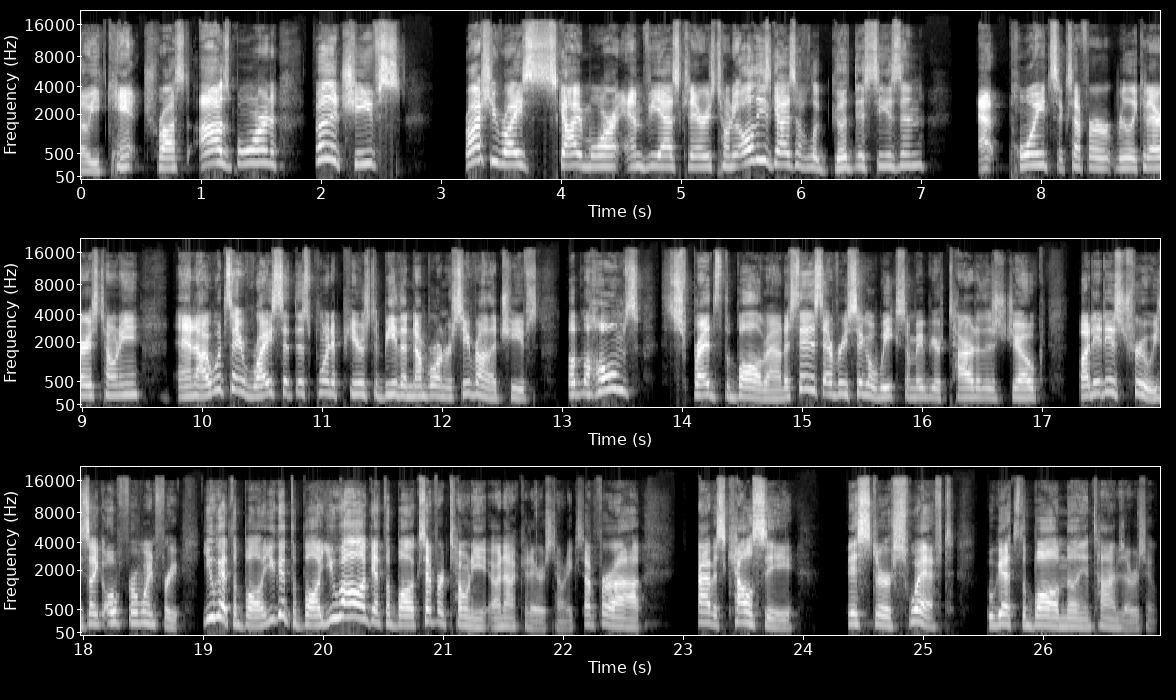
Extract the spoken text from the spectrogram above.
So you can't trust Osborn. For the Chiefs, Rashee Rice, Sky Moore, MVS, Kadarius Toney, all these guys have looked good this season at points, except for really Kadarius Toney. And I would say Rice at this point appears to be the number one receiver on the Chiefs, but Mahomes spreads the ball around. I say this every single week, so maybe you're tired of this joke, but it is true. He's like, oh, for Winfrey, you get the ball, you get the ball, you all get the ball, except for Toney, or uh, not Kadarius Toney, except for uh, Travis Kelce, Mr. Swift, who gets the ball a million times every single.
